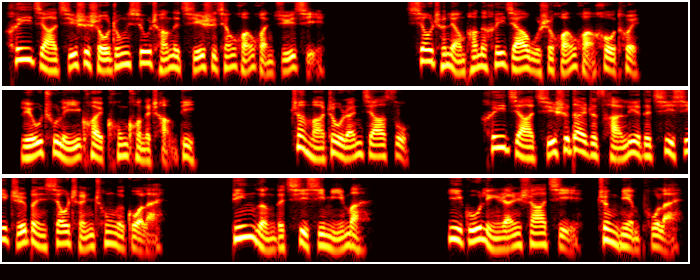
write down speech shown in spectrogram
黑甲骑士手中修长的骑士枪缓缓举起，萧晨两旁的黑甲武士缓缓后退，留出了一块空旷的场地。战马骤然加速，黑甲骑士带着惨烈的气息直奔萧晨冲了过来。冰冷的气息弥漫，一股凛然杀气正面扑来。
